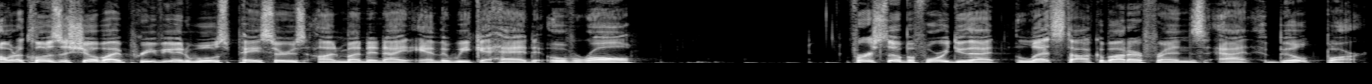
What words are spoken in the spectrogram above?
I want to close the show by previewing Wolves Pacers on Monday night and the week ahead overall. First, though, before we do that, let's talk about our friends at Built Bar.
